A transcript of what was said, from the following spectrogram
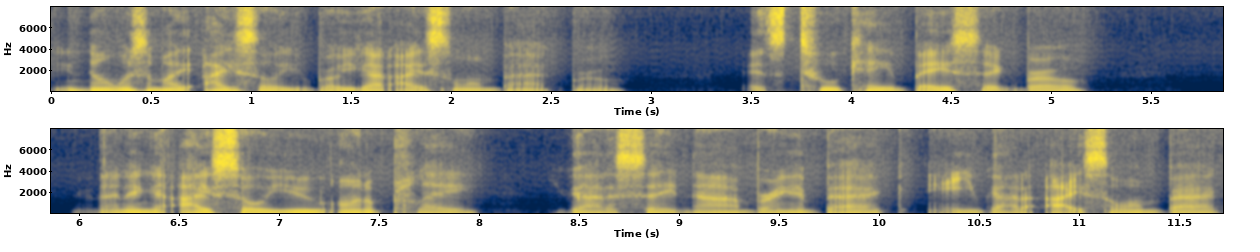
you know when somebody ISO you, bro, you got ISO him back, bro. It's 2K basic, bro. That nigga ISO you on a play. You gotta say, nah, bring it back. And you gotta ISO him back.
